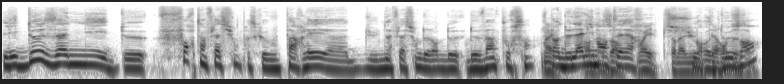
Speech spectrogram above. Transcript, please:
Les deux années de forte inflation, parce que vous parlez euh, d'une inflation de l'ordre de, 20%, je parle de l'alimentaire sur, deux, ans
